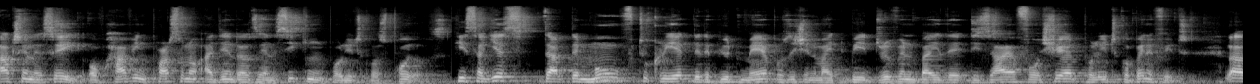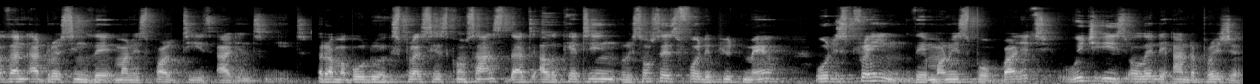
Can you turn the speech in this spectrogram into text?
Action SA of having personal agendas and seeking political spoils. He suggests that the move to create the deputy mayor position might be driven by the desire for shared political benefit rather than addressing the municipality's urgent needs. Ramabodu expresses concerns that allocating resources for deputy mayor would strain the municipal budget, which is already under pressure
